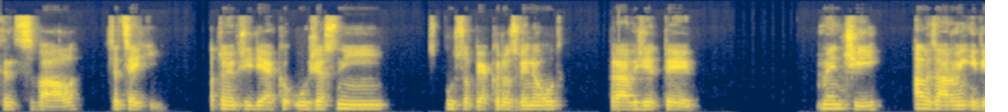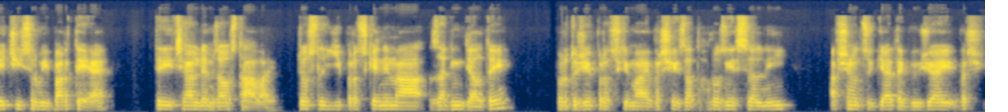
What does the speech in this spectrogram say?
ten sval se cítí. A to mi přijde jako úžasný způsob, jak rozvinout právě že ty menší, ale zároveň i větší silové partie, které třeba lidem zaostávají. Dost lidí prostě nemá zadní delty, protože prostě mají vršek zad hrozně silný a všechno, co dělají, tak využívají vrš,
